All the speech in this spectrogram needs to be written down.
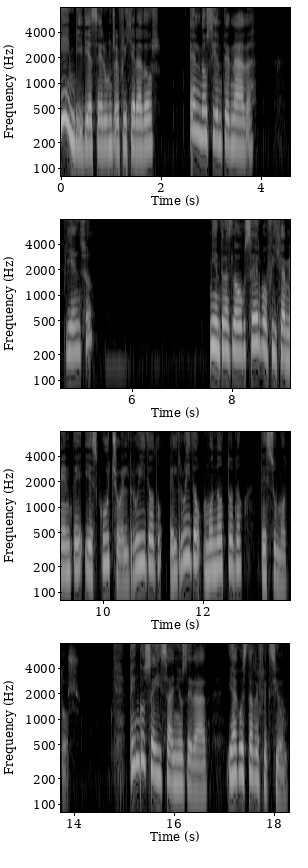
Qué envidia ser un refrigerador. Él no siente nada. Pienso. Mientras lo observo fijamente y escucho el ruido, el ruido monótono de su motor. Tengo seis años de edad y hago esta reflexión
